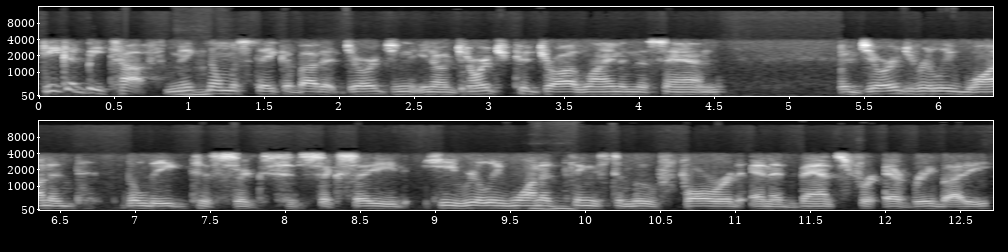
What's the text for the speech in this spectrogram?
he could be tough. Make mm-hmm. no mistake about it. George, and you know, George could draw a line in the sand. But George really wanted the league to su- succeed. He really wanted mm-hmm. things to move forward and advance for everybody.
